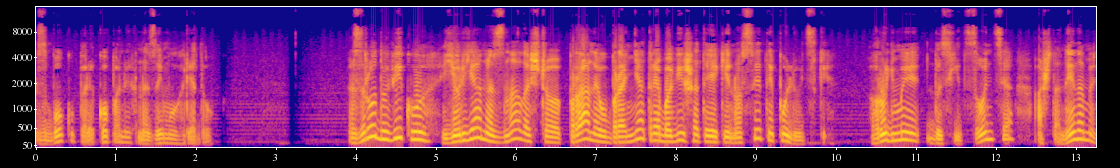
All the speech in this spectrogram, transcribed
з боку перекопаних на зиму грядок. З роду віку Юр'яна знала, що пране вбрання треба вішати, як і носити по-людськи грудьми до схід сонця, а штанинами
